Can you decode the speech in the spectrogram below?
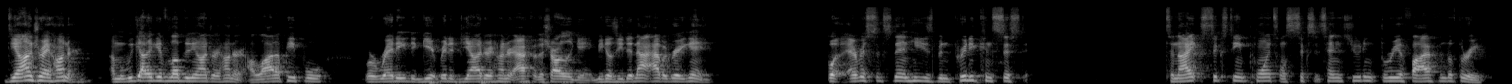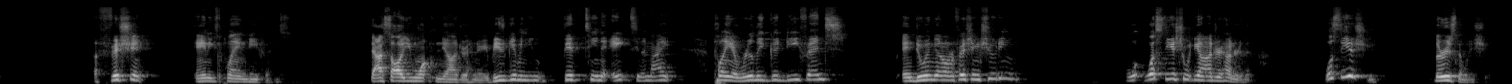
DeAndre Hunter. I mean, we got to give love to DeAndre Hunter. A lot of people were ready to get rid of DeAndre Hunter after the Charlotte game because he did not have a great game. But ever since then, he's been pretty consistent. Tonight, 16 points on 6 to 10 shooting, 3 of 5 from the 3. Efficient, and he's playing defense. That's all you want from DeAndre Hunter. If he's giving you 15 to 18 tonight, playing really good defense and doing it on a efficient shooting, what's the issue with DeAndre Hunter then? What's the issue? There is no issue.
